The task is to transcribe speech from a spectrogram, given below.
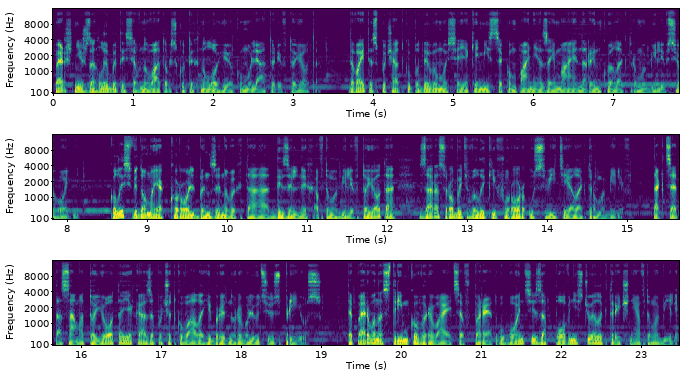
Перш ніж заглибитися в новаторську технологію акумуляторів Toyota, давайте спочатку подивимося, яке місце компанія займає на ринку електромобілів сьогодні. Колись відома як король бензинових та дизельних автомобілів Toyota, зараз робить великий фурор у світі електромобілів. Так це та сама Toyota, яка започаткувала гібридну революцію з Prius. Тепер вона стрімко виривається вперед у гонці за повністю електричні автомобілі.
